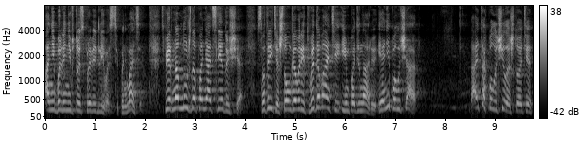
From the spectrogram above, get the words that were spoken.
они были не в той справедливости, понимаете? Теперь нам нужно понять следующее. Смотрите, что он говорит, вы давайте им по динарию, и они получают. Да, и так получилось, что эти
